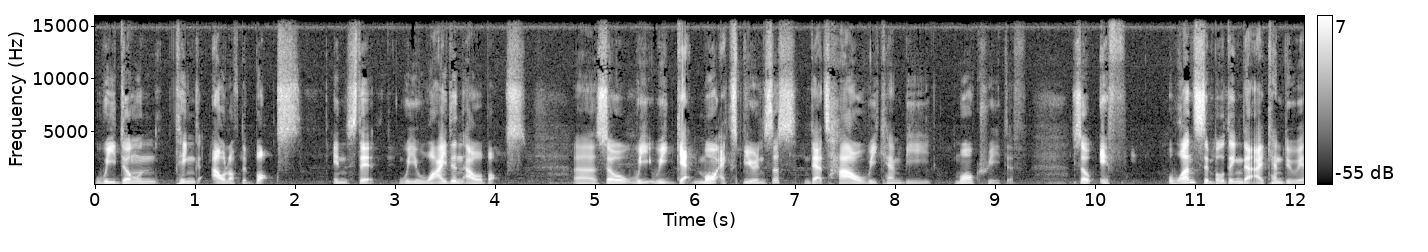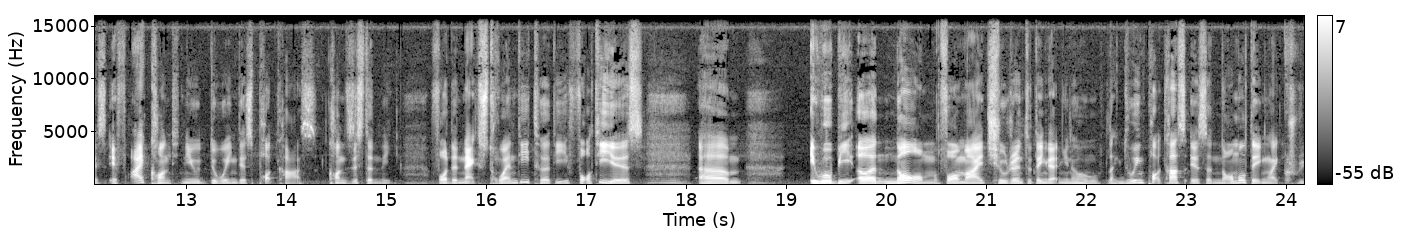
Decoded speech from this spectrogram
we don't think out of the box. Instead, we widen our box. Uh, so we, we get more experiences. That's how we can be more creative. So if one simple thing that I can do is if I continue doing this podcast consistently for the next 20, 30, 40 years, um, it will be a norm for my children to think that you know like doing podcasts is a normal thing like cre-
